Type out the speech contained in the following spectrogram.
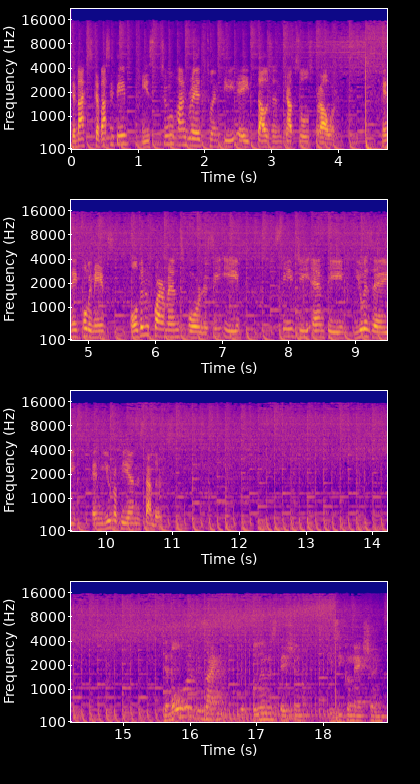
The max capacity is 228,000 capsules per hour. And it fully meets all the requirements for the CE, CGMP, USA, and European standards. The modular design, filling station, easy connection,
